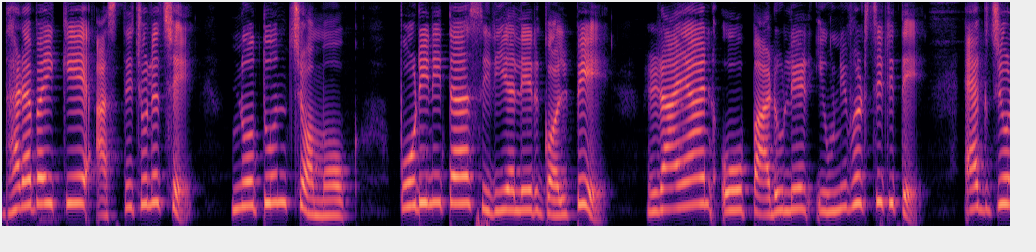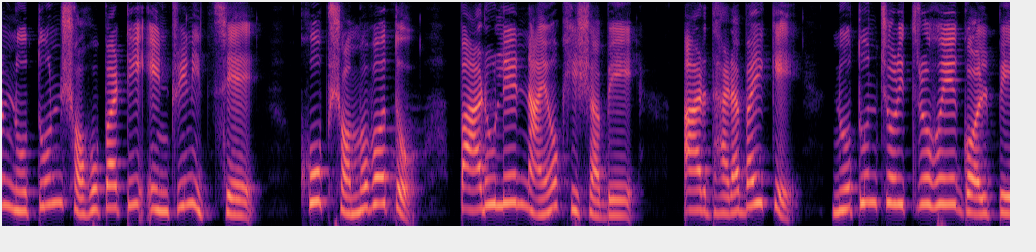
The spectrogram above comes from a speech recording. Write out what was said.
ধারাবাহিকে আসতে চলেছে নতুন চমক। পরিণীতা সিরিয়ালের গল্পে রায়ান ও পারুলের ইউনিভার্সিটিতে একজন নতুন সহপাঠী এন্ট্রি নিচ্ছে। খুব সম্ভবত পারুলের নায়ক হিসাবে। আর ধারাবাহিকে নতুন চরিত্র হয়ে গল্পে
